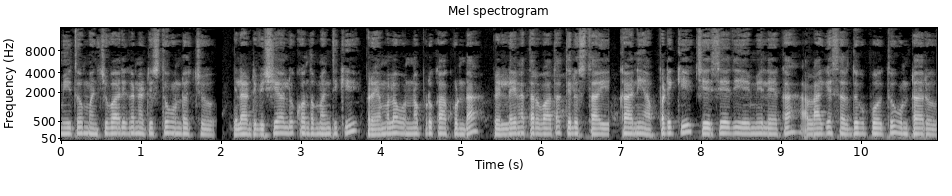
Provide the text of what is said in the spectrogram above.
మీతో మంచివారిగా నటిస్తూ ఉండొచ్చు. ఇలాంటి విషయాలు కొంతమందికి ప్రేమలో ఉన్నప్పుడు కాకుండా పెళ్ళైన తర్వాత తెలుస్తాయి. కానీ అప్పటికీ చేసేది ఏమీ లేక అలాగే సర్దుకుపోతూ ఉంటారు.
